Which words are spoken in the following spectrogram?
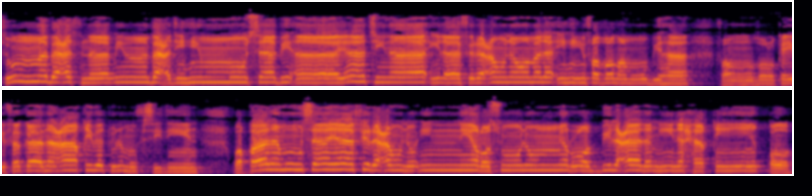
ثم بعثنا من بعدهم موسى بآياتنا إلى فرعون وملئه فظلموا بها. فانظر كيف كان عاقبة المفسدين. وقال موسى يا فرعون إني رسول من رب العالمين حقيق.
